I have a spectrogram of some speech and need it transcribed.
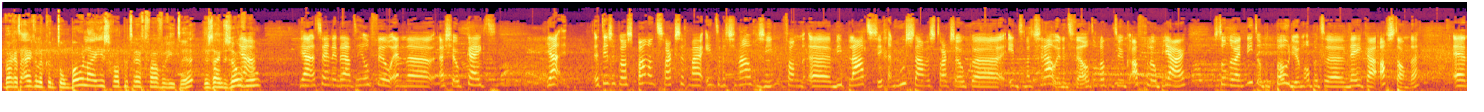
waar het eigenlijk een tombola is wat betreft favorieten. Er zijn er zoveel. Ja, het zijn inderdaad heel veel. En uh, als je ook kijkt... Ja, het is ook wel spannend straks, zeg maar, internationaal gezien. Van uh, wie plaatst zich en hoe staan we straks ook uh, internationaal in het veld. Omdat natuurlijk afgelopen jaar stonden wij niet op het podium op het WK afstanden. En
